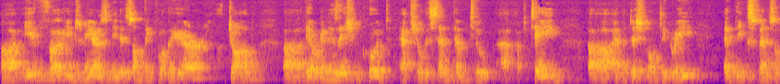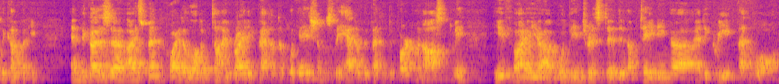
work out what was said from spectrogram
Uh, if uh, engineers needed something for their job, the organization could actually send them to obtain an additional degree at the expense of the company. And because uh, I spent quite a lot of time writing patent applications, the head of the patent department asked me if I uh, would be interested in obtaining uh, a degree in patent law.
